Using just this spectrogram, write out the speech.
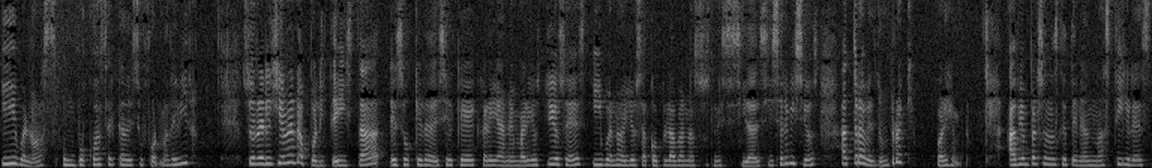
Y bueno, un poco acerca de su forma de vida. Su religión era politeísta, eso quiere decir que creían en varios dioses y bueno, ellos acoplaban a sus necesidades y servicios a través de un trueque. Por ejemplo, habían personas que tenían más tigres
